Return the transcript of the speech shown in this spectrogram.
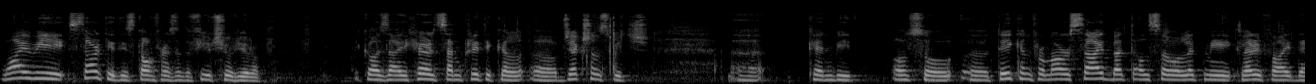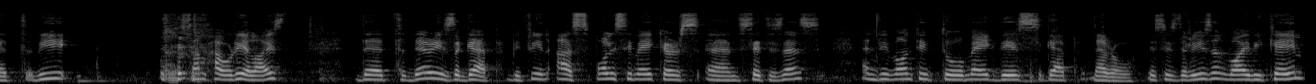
why we started this conference on the future of Europe. Because I heard some critical uh, objections which uh, can be also uh, taken from our side, but also let me clarify that we somehow realized that there is a gap between us policymakers and citizens, and we wanted to make this gap narrow. This is the reason why we came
